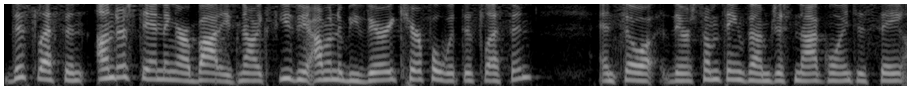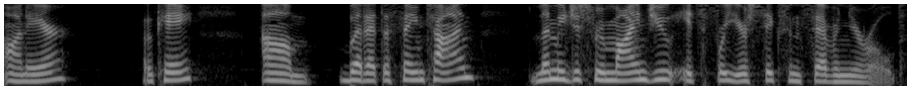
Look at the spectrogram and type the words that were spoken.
This lesson, understanding our bodies. Now, excuse me, I'm going to be very careful with this lesson. And so uh, there's some things I'm just not going to say on air, okay? Um, but at the same time, let me just remind you it's for your 6 and 7 year old.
